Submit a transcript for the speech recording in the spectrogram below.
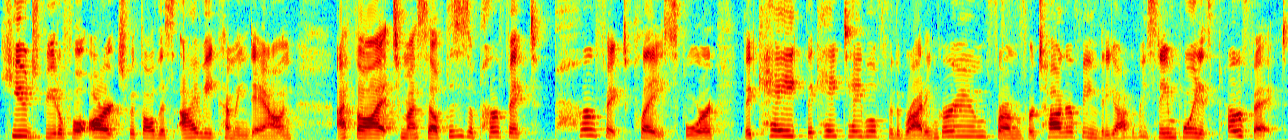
huge, beautiful arch with all this ivy coming down, I thought to myself, this is a perfect, perfect place for the cake, the cake table for the bride and groom, from photography and videography standpoint, it's perfect.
